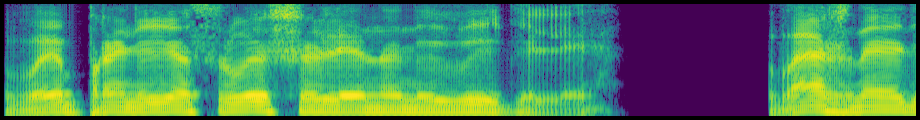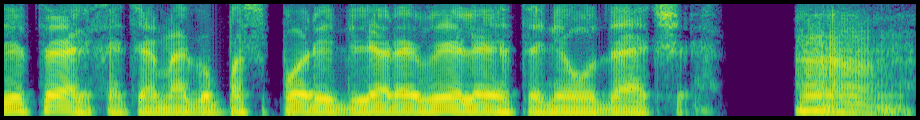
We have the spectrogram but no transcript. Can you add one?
Вы про нее слышали, но не видели. Важная деталь, хотя могу поспорить, для Равеля это неудача. Хм.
